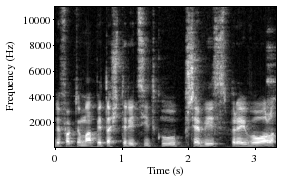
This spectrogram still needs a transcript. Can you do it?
de facto má 45 převis spray wall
